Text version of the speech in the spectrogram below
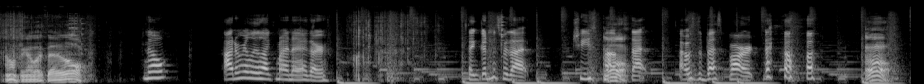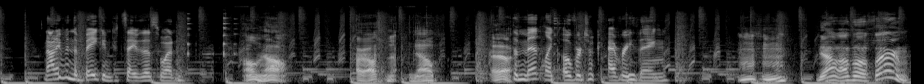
I don't think I like that at all. no, I don't really like mine either. Thank goodness for that cheese puff. Oh. That that was the best part. Oh, Not even the bacon could save this one. oh no. Oh, that's no. no. Ugh. The mint like overtook everything. Mm-hmm. Yeah, that's what I'm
